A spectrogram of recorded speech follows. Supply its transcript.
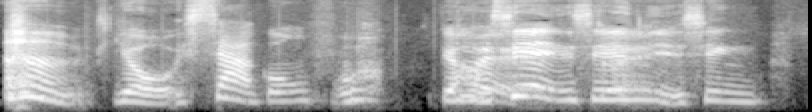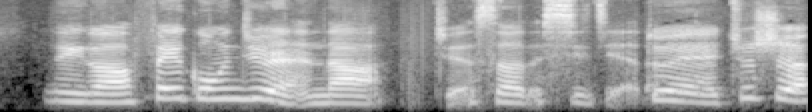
有下功夫表现一些女性。那个非工具人的角色的细节，对，就是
